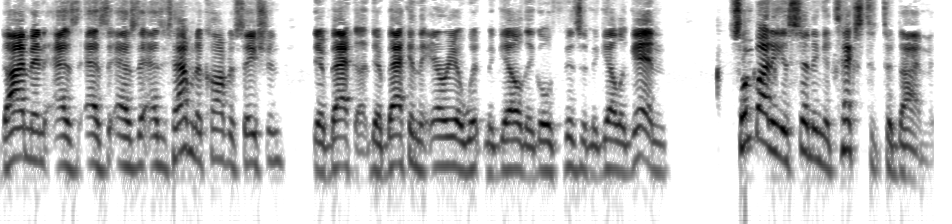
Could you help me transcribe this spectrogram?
Diamond, as as as as he's having a conversation, they're back they're back in the area with Miguel. They go visit Miguel again. Somebody is sending a text to, to Diamond,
